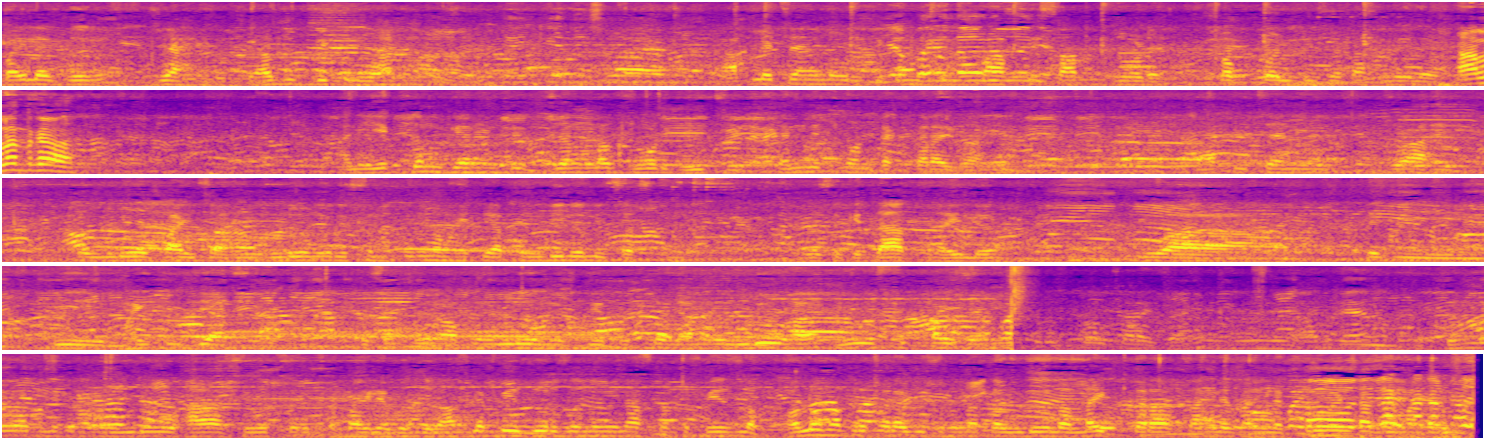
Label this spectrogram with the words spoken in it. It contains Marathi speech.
बैलाचं जे आहे ते अजून देखील आपल्या चॅनलवर पाच ते सात जोड आहे टॉप क्वालिटीचं टाकलेलं आलात का आणि एकदम गॅरंटी ज्यांना जोड घ्यायची त्यांनीच कॉन्टॅक्ट करायचा आहे आपली चॅनल जो आहे तो व्हिडिओ पाहायचा आहे व्हिडिओमध्ये संपूर्ण माहिती आपण दिलेलीच असते जसं की दात राहिलं किंवा त्याची ती माहिती जी असते तसं संपूर्ण आपण व्हिडिओमध्ये देतो त्यामुळे व्हिडिओ हा व्यवस्थित पाहिजे करायचा आहे धन्यवाद मित्रांनो व्हिडिओ हा शेवटपर्यंत पाहिल्याबद्दल आपल्या पेजवर जर नवीन असतात पेजला फॉलो मात्र करा विसरू नका व्हिडिओला लाईक करा चांगल्या चांगल्या कमेंट टाका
